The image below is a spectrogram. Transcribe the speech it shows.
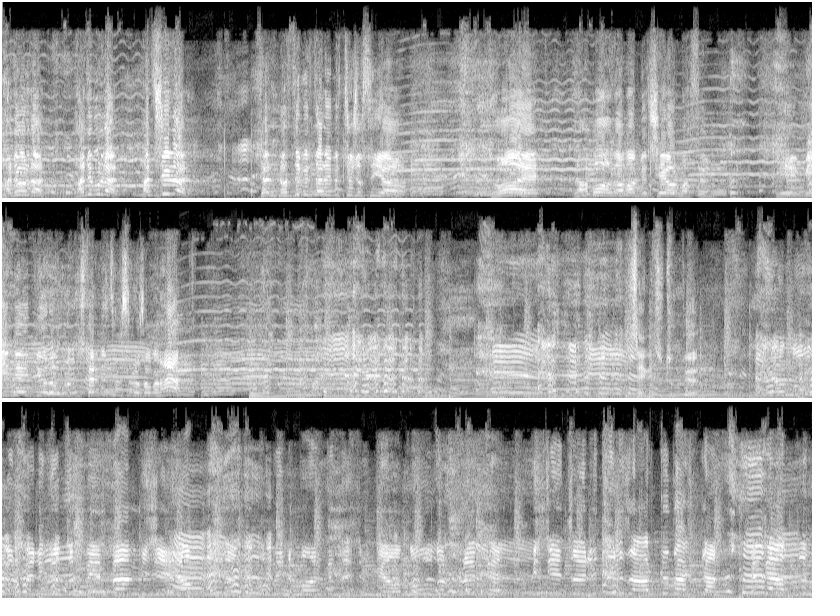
Hadi oradan. Hadi buradan. Hadi şuradan. Sen nasıl bir tane bir çocuksun ya? Dua et. Ramo agama bir şey olmasın. Yemin ediyorum hapislerde sürsün o zaman ha. Seni tutukluyorum. Ya ne olur beni götürmeyin. Ben bir şey yapmadım. O benim arkadaşım ya. Ne olur bırakın. Bir şey arkadaşlar. Şaka yaptım.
